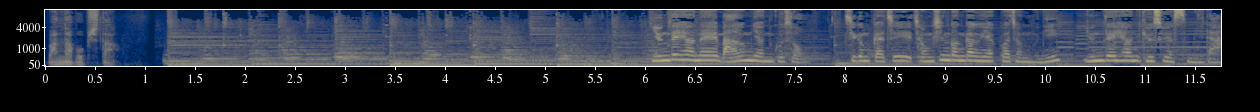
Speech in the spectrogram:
만나봅시다. 윤대현의 마음연구소. 지금까지 정신건강의학과 전문의 윤대현 교수였습니다.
